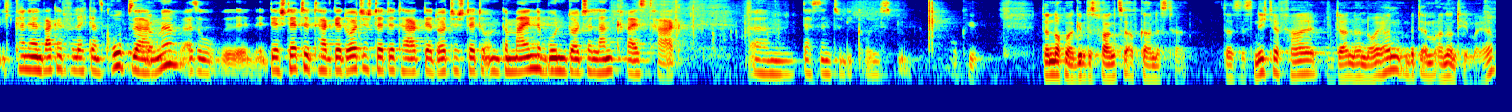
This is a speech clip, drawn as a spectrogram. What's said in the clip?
ich kann Herrn Wackert vielleicht ganz grob sagen. Ja. Ne? Also äh, der Städtetag, der Deutsche Städtetag, der Deutsche Städte- und Gemeindebund, Deutscher Landkreistag. Ähm, das sind so die größten. Okay. Dann nochmal, gibt es Fragen zu Afghanistan? Das ist nicht der Fall. Dann Herr Neuhan mit einem anderen Thema, ja?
